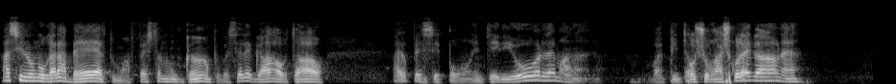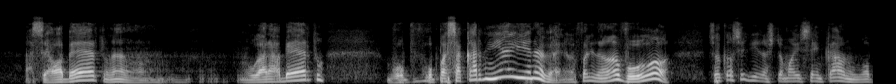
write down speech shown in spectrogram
Assim, num lugar aberto, uma festa num campo, vai ser legal tal. Aí eu pensei, pô, interior, né, malandro? Vai pintar o churrasco legal, né? A céu aberto, né? Um lugar aberto. Vou, vou passar carninha aí, né, velho? Eu falei, não, eu vou. Só que é o seguinte, nós estamos aí sem carro, não, vou,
